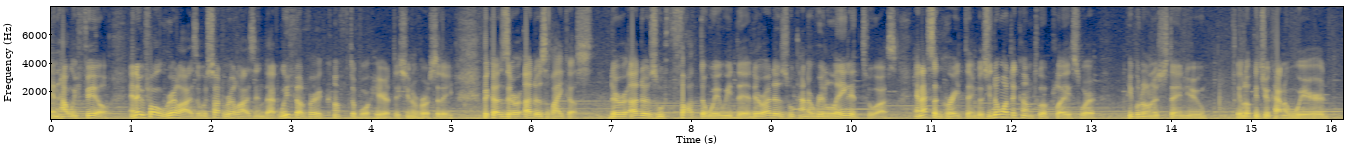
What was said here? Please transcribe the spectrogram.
and how we feel. And then before we realized it, we started realizing that we felt very comfortable here at this university because there are others like us. There are others who thought the way we did. There are others who kind of related to us. And that's a great thing because you don't want to come to a place where people don't understand you. They look at you kind of weird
